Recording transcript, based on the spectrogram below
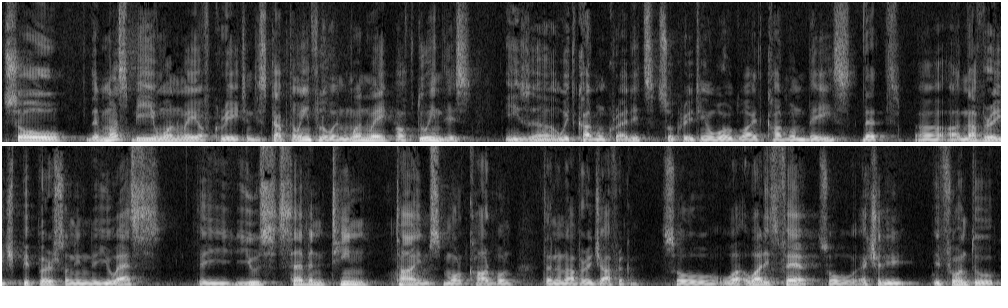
So there must be one way of creating this capital inflow, and one way of doing this is uh, with carbon credits. So creating a worldwide carbon base that uh, an average person in the U.S. they use 17 times more carbon than an average African. So what, what is fair? So actually, if you want to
